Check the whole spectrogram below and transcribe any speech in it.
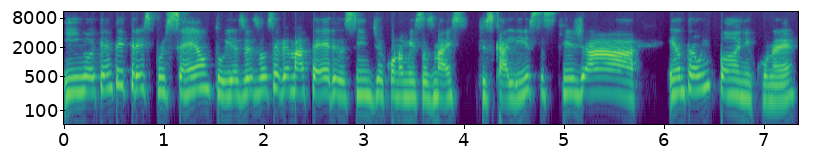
em 83%, e às vezes você vê matérias assim de economistas mais fiscalistas que já entram em pânico, né?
